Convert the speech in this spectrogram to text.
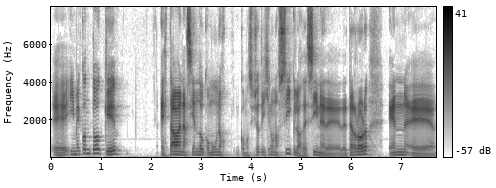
Eh, y me contó que estaban haciendo como unos, como si yo te dijera, unos ciclos de cine de, terror en, eh,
